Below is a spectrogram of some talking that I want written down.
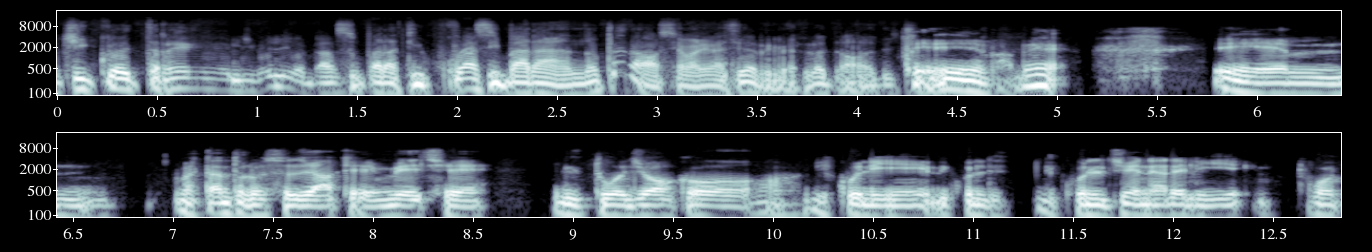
5, 3 livelli li abbiamo superati quasi barando, però siamo arrivati al livello 12. Sì, vabbè. Ehm, ma tanto lo so già che invece il tuo gioco di, quelli, di, quel, di quel genere lì, tuo-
